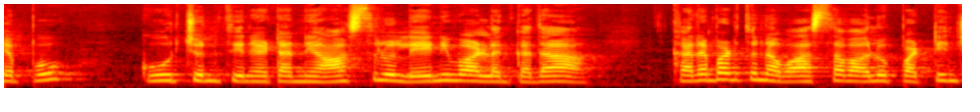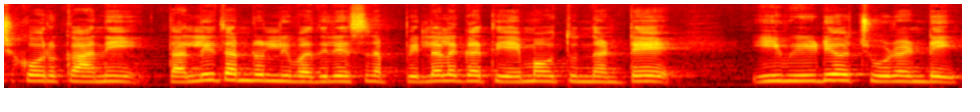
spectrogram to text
చెప్పు. కూర్చుని తినేటన్ని ఆస్తులు లేని వాళ్ళం కదా. కనబడుతున్న వాస్తవాలు పట్టించుకోరు కానీ తల్లిదండ్రుల్ని వదిలేసిన పిల్లల గతి ఏమవుతుందంటే ఈ వీడియో చూడండి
